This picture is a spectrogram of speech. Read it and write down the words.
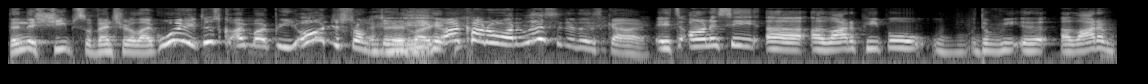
then the sheeps eventually are like, wait, this guy might be onto something. like I kind of want to listen to this guy. It's honestly uh, a lot of people. The re- uh, a lot of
